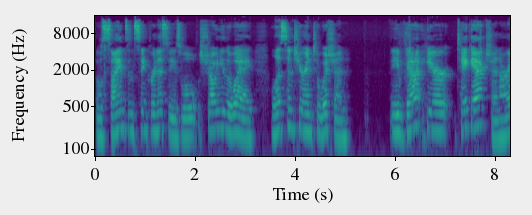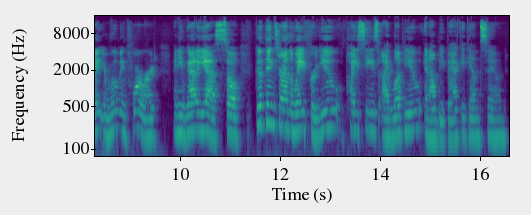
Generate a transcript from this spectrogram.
Those signs and synchronicities will show you the way. Listen to your intuition. You've got here, take action, all right? You're moving forward and you've got a yes. So good things are on the way for you, Pisces. I love you, and I'll be back again soon.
